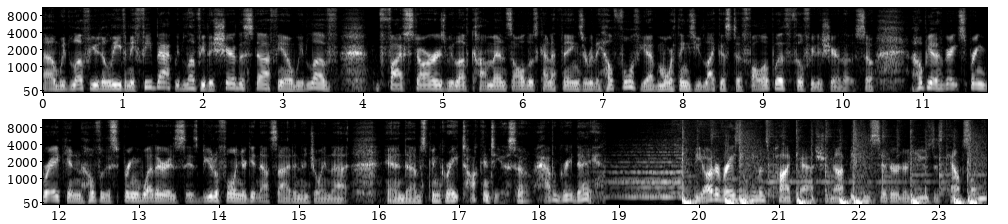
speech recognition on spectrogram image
Um, we'd love for you to leave any feedback. We'd love for you to share this stuff. You know, we'd love five stars. We love comments. All those kind of things are really helpful. If you have more things you'd like us to follow up with, feel free to share those. So I hope you have a great spring break, and hopefully the spring weather is is beautiful, and you're getting outside and enjoying that. And um, it's been great talking to you. So have a great day. The Art of Raising Humans podcast should not be considered or used as counseling,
